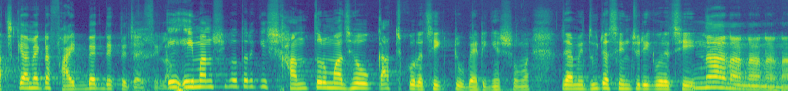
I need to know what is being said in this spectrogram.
আজকে আমি একটা ফাইট ব্যাক দেখতে চাইছিলাম। এই এই মানসিকতাটা কি শান্তর মাঝেও কাজ করেছে একটু ব্যাটিং এর সময়? যে আমি দুইটা সেঞ্চুরি করেছি। না না না না না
